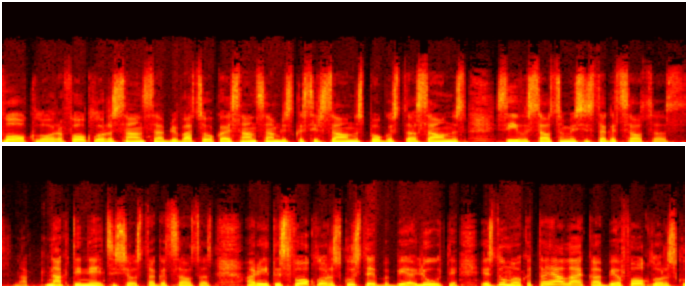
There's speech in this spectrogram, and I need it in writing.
folklora, folkloras ansambļi, vecākais ansamblis, kas ir saunas pogustā, saunas sīvas saucamies, es tagad saucās, nak naktinēcis jos tagad saucās. Arī tas folkloras kustība bija ļoti. Es domāju, ka tajā laikā bija folkloras kustība,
